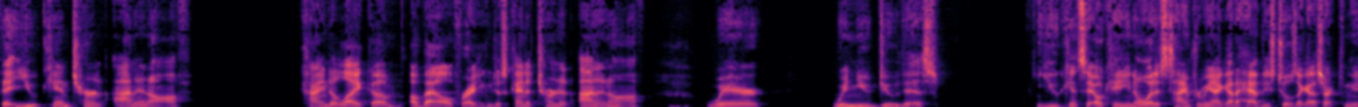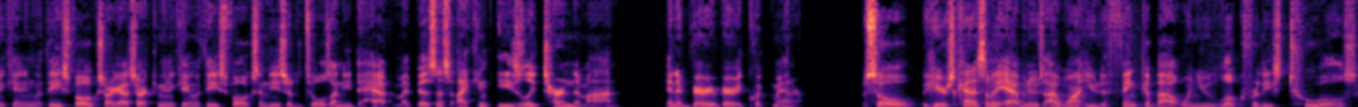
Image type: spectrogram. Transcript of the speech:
that you can turn on and off, kind of like a, a valve, right? You can just kind of turn it on and off where when you do this, you can say, okay, you know what? It's time for me. I got to have these tools. I got to start communicating with these folks, or I got to start communicating with these folks. And these are the tools I need to have in my business. And I can easily turn them on in a very, very quick manner. So here's kind of some of the avenues I want you to think about when you look for these tools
